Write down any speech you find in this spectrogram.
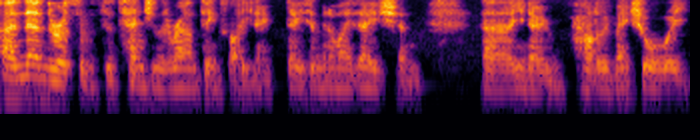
and then there are some, tensions around things like you know data minimization. Uh, you know, how do we make sure we,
